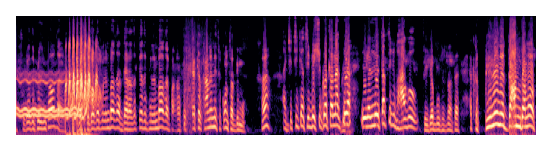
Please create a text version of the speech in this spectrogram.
একশো টাকা প্লেন পাওয়া যায়? একশো টাকা প্লেন পাওয়া যায় দেড় হাজার টাকা প্লেন পাওয়া যায় একের কানে নিচে কনসার্ট দিমো হ্যাঁ? আচ্ছা ঠিক আছে বেশি কথা না করে এটা নিয়ে তাড়াতাড়ি ভাগো। সেইটা বুঝিস না একটা প্লেনের দাম জানোস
